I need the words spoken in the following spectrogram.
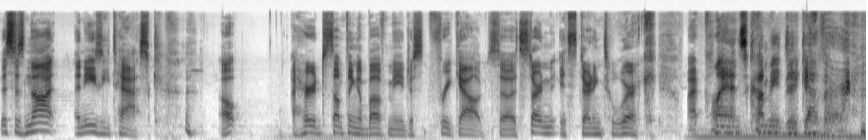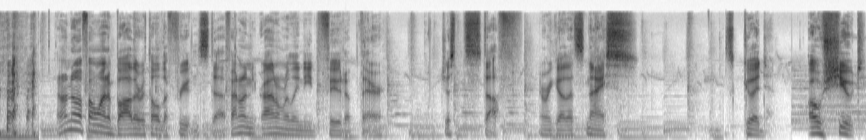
This is not an easy task. oh, I heard something above me just freak out. So it's starting it's starting to work. My plan's coming together. I don't know if I want to bother with all the fruit and stuff. I don't I don't really need food up there. Just stuff. There we go. That's nice. It's good. Oh shoot.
